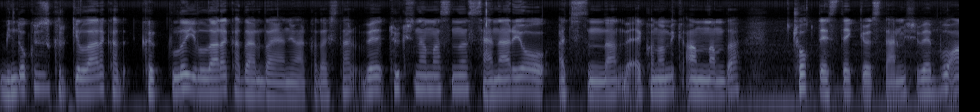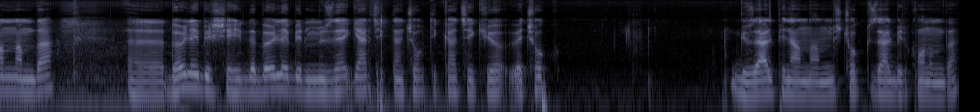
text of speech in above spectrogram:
1940 yıllara 40'lı yıllara kadar dayanıyor arkadaşlar ve Türk sinemasını senaryo açısından ve ekonomik anlamda çok destek göstermiş ve bu anlamda e, böyle bir şehirde böyle bir müze gerçekten çok dikkat çekiyor ve çok güzel planlanmış, çok güzel bir konumda.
